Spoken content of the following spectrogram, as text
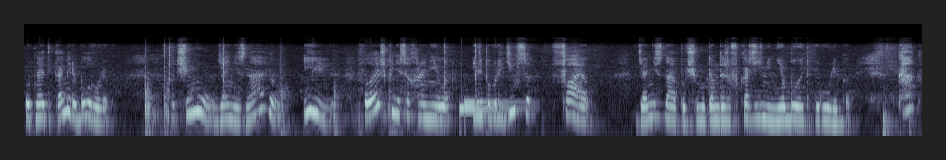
Вот на этой камере был ролик. Почему, я не знаю. Или флешка не сохранила, или повредился файл. Я не знаю почему, там даже в корзине не было этого ролика. Как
